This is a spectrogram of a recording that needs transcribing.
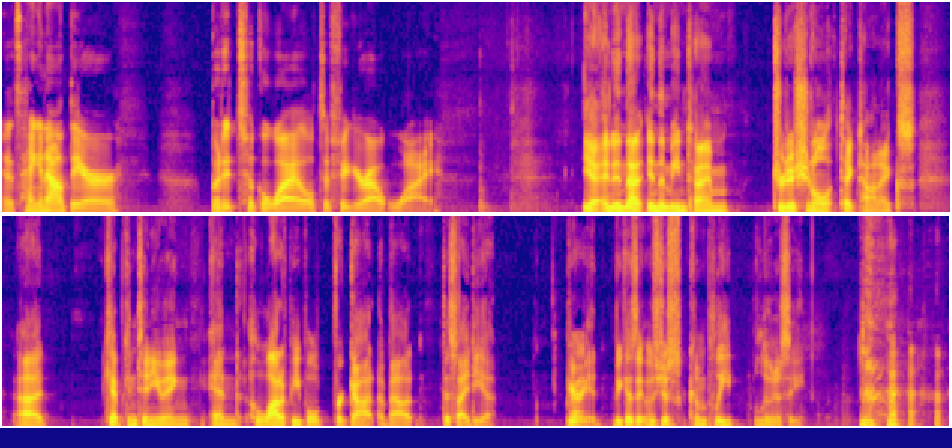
and it's hanging out there, but it took a while to figure out why. Yeah, and in that, in the meantime, traditional tectonics. Uh, kept continuing, and a lot of people forgot about this idea, period, right. because it was just complete lunacy.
